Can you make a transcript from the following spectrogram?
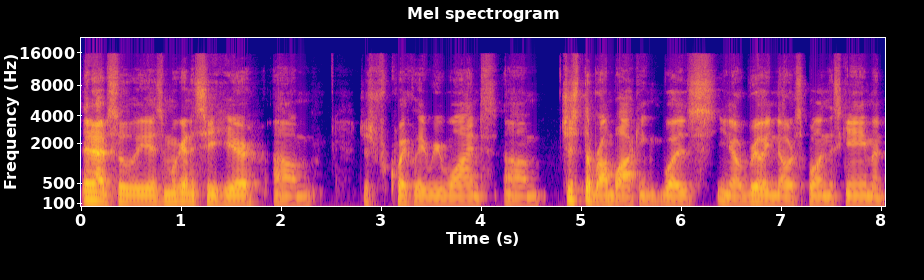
It absolutely is. And we're going to see here, um, just quickly rewind, um, just the run blocking was, you know, really noticeable in this game. And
